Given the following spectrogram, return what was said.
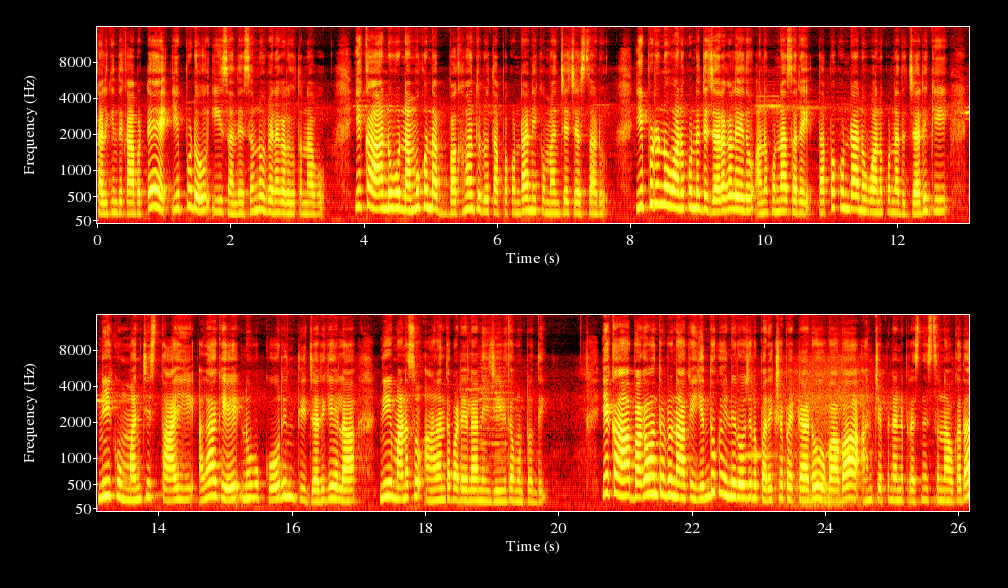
కలిగింది కాబట్టే ఇప్పుడు ఈ సందేశం నువ్వు వినగలుగుతున్నావు. ఇక నువ్వు నమ్ముకున్న భగవంతుడు తప్పకుండా నీకు మంచే చేస్తాడు. ఇప్పుడు నువ్వు అనుకున్నది జరగలేదు అనుకున్నా సరే తప్పకుండా నువ్వు అనుకున్నది జరిగి నీకు మంచి స్థాయి అలాగే నువ్వు కోరింది జరిగేలా నీ మనసు ఆనందపడేలా నీ జీవితం ఉంటుంది. ఇక భగవంతుడు నాకు ఎందుకు ఇన్ని రోజులు పరీక్ష పెట్టాడు బాబా అని చెప్పి నన్ను ప్రశ్నిస్తున్నావు కదా?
